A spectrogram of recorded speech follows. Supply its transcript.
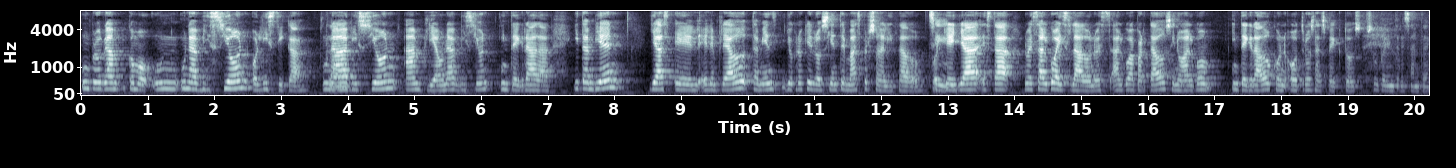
un programa como una visión holística una visión amplia, una visión integrada. Y también ya el, el, empleado también yo creo que lo siente más personalizado, porque ya está, no es algo aislado, no es algo apartado, sino algo integrado con otros aspectos. Súper interesante.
